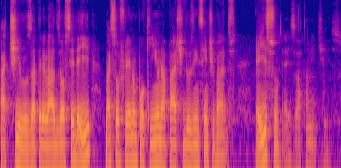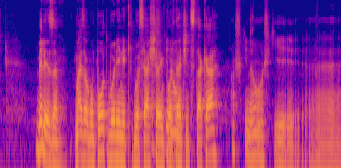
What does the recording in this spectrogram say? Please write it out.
ativos atrelados ao CDI, mas sofrendo um pouquinho na parte dos incentivados. É isso? É exatamente isso. Beleza. Mais algum ponto, Borini, que você acha acho importante destacar? Acho que não. Acho que é,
